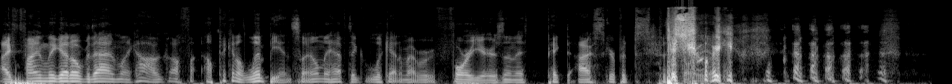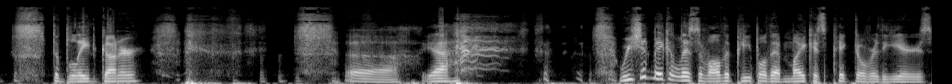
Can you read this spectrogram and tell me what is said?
I finally got over that. I'm like, oh, I'll, I'll, pick an Olympian, so I only have to look at him every four years, and I picked Oscar Pistorius. the Blade Gunner. uh, yeah. we should make a list of all the people that Mike has picked over the years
